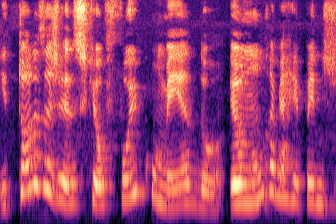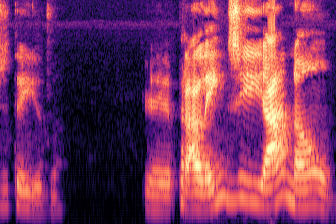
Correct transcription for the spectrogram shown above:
E todas as vezes que eu fui com medo, eu nunca me arrependi de ter ido. É, para além de, ah, não,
